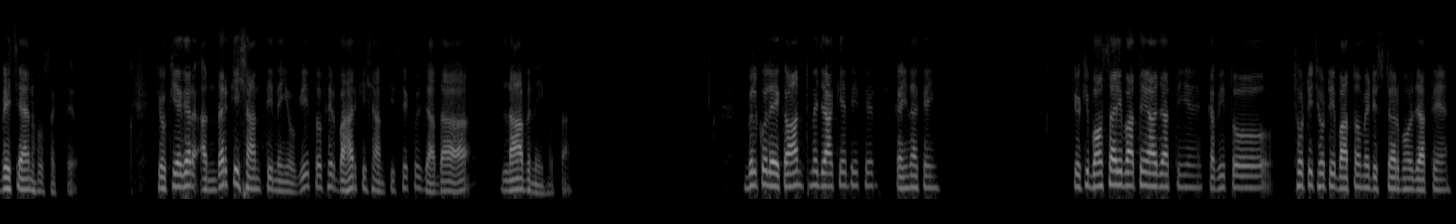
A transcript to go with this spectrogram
बेचैन हो सकते हो। क्योंकि अगर अंदर की शांति नहीं होगी तो फिर बाहर की शांति से कोई ज़्यादा लाभ नहीं होता। बिल्कुल एकांत में जाके भी फिर कहीं ना कहीं, क्योंकि बहुत सारी बातें आ जाती हैं। कभी तो छोटी छोटी बातों में डिस्टर्ब हो जाते हैं।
